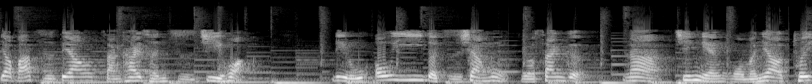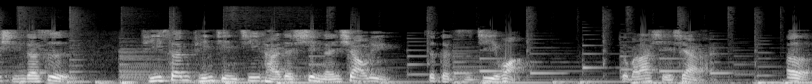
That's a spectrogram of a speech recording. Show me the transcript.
要把指标展开成子计划，例如 OEE 的子项目有三个，那今年我们要推行的是提升瓶颈机台的性能效率。这个子计划就把它写下来。二，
